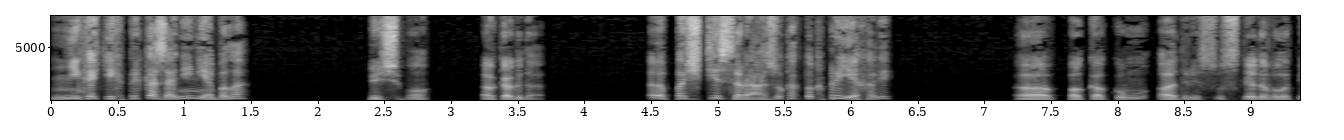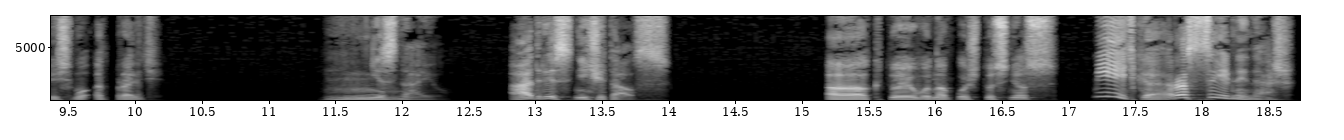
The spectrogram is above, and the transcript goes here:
никаких приказаний не было. — Письмо? А когда? Э, — Почти сразу, как только приехали. А по какому адресу следовало письмо отправить? Не знаю. Адрес не читался. А кто его на почту снес? Митька, рассыльный наш.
